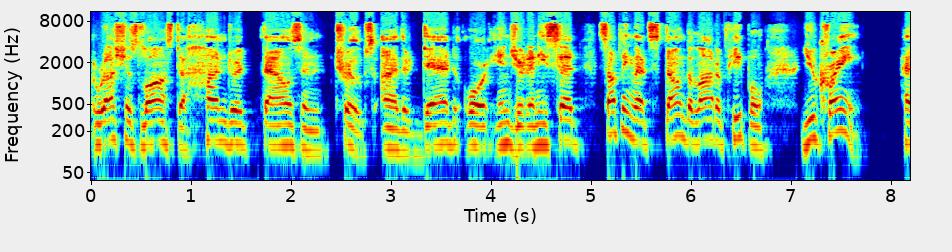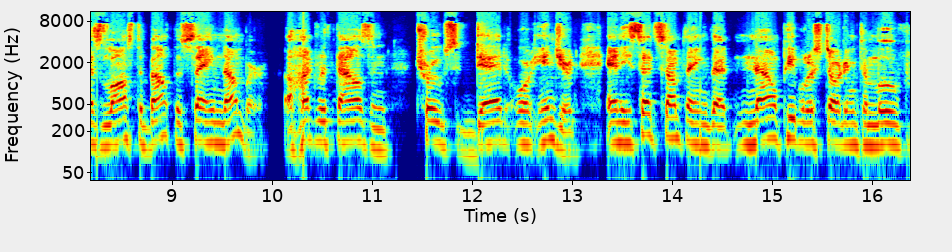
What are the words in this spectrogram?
Russia's lost 100,000 troops, either dead or injured. And he said something that stunned a lot of people Ukraine has lost about the same number 100,000 troops dead or injured. And he said something that now people are starting to move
